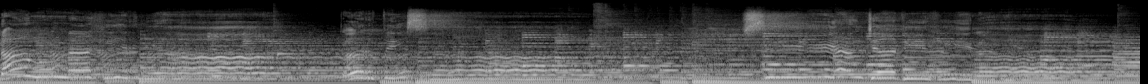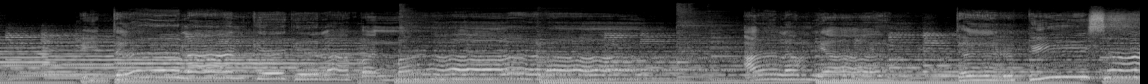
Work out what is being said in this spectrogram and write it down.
Namun akhirnya terpisah. Siang jadi hilang Ditelan kegelapan malam. Alam yang terpisah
